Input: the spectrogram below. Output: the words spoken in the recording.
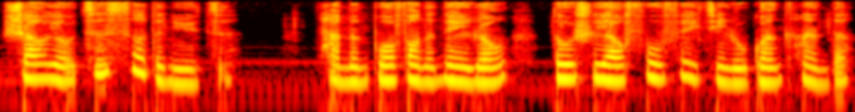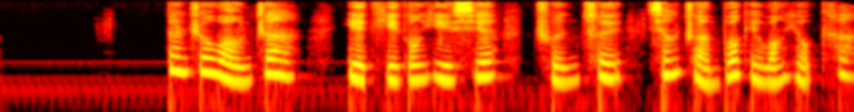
稍有姿色的女子，她们播放的内容都是要付费进入观看的。但这网站也提供一些纯粹想转播给网友看，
